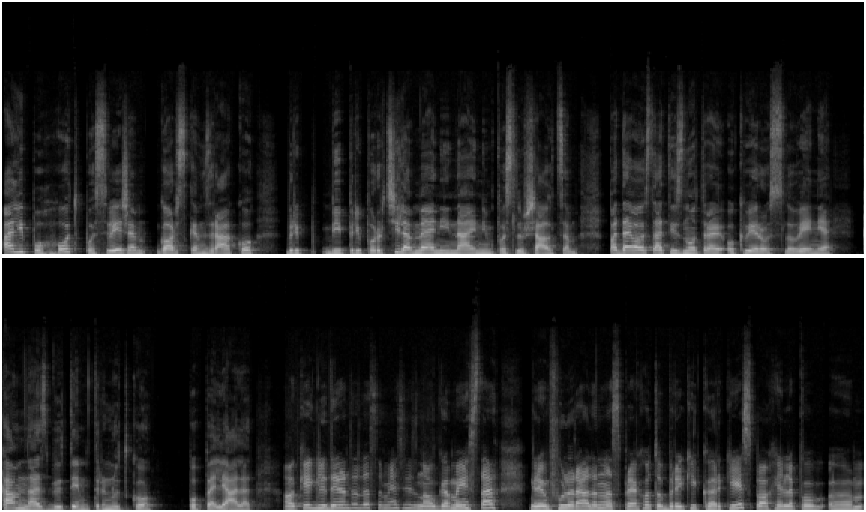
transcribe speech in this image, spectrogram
ali pohod po svežem gorskem zraku bi priporočila meni in najnim poslušalcem, pa da je ostati znotraj okvirov Slovenije, kam nas bi v tem trenutku popeljala. Okay, glede na to, da sem jaz iz novega mesta, grem ful rada na sprehod ob reki Krki, sploh je lepo um,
